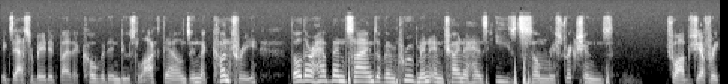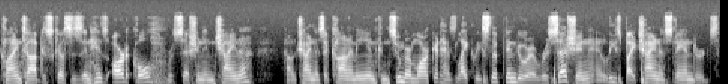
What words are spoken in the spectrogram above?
exacerbated by the COVID induced lockdowns in the country, though there have been signs of improvement and China has eased some restrictions. Schwab's Jeffrey Kleintop discusses in his article, Recession in China, how China's economy and consumer market has likely slipped into a recession, at least by China's standards.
